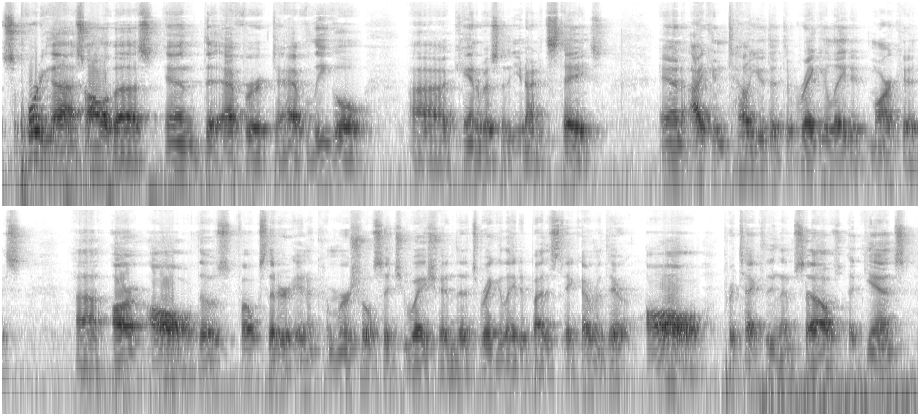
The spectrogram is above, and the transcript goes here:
supporting us, all of us, in the effort to have legal uh, cannabis in the United States. And I can tell you that the regulated markets uh, are all those folks that are in a commercial situation that's regulated by the state government. They're all protecting themselves against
